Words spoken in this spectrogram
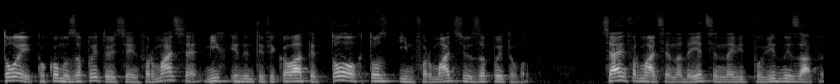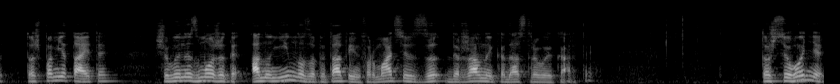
той, по кому запитується інформація, міг ідентифікувати того, хто інформацію запитував. Ця інформація надається на відповідний запит. Тож пам'ятайте, що ви не зможете анонімно запитати інформацію з Державної кадастрової карти. Тож сьогодні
